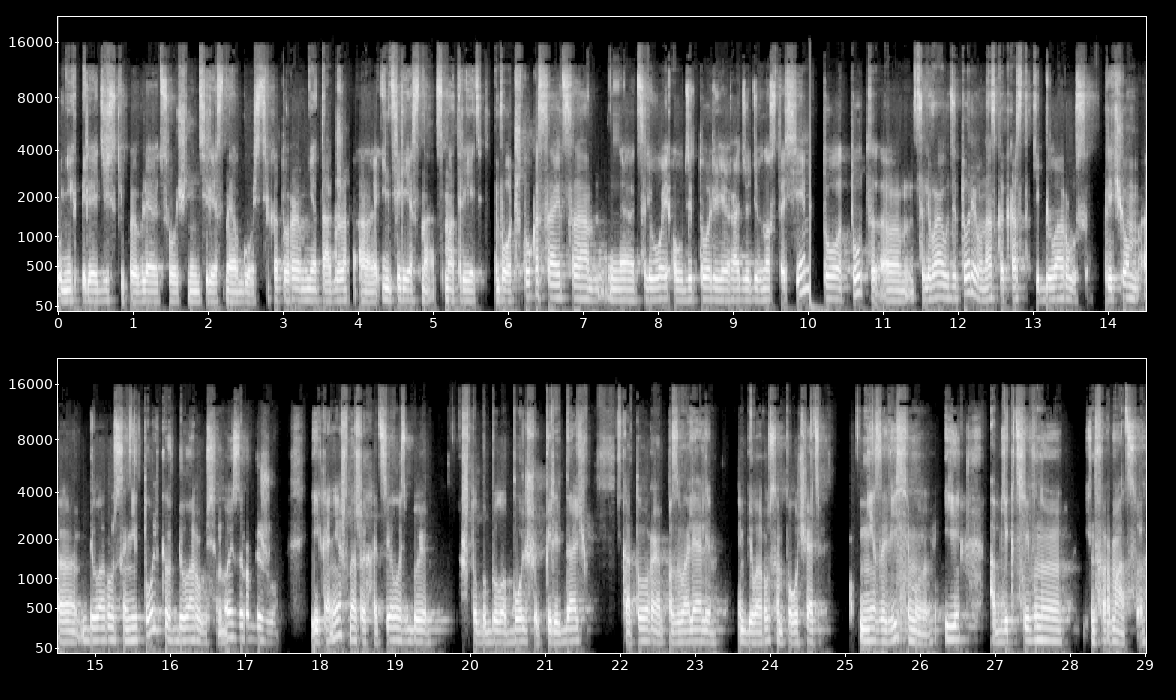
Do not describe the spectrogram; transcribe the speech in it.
у них периодически появляются очень интересные гости, которые мне также э, интересно смотреть. Вот. Что касается э, целевой аудитории «Радио 97», то тут э, целевая аудитория у нас как раз-таки белорусы. Причем э, белорусы не только в Беларуси, но и за рубежом. И, конечно же, хотелось бы, чтобы было больше передач, которые позволяли белорусам получать независимую и объективную информацию,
